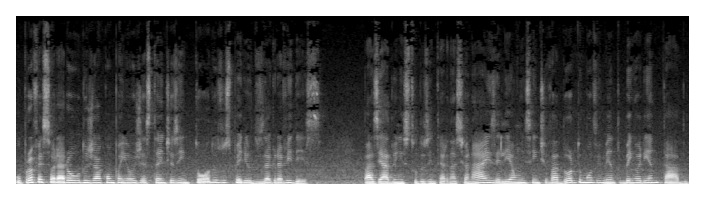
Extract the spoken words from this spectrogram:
O professor Haroldo já acompanhou gestantes em todos os períodos da gravidez. Baseado em estudos internacionais, ele é um incentivador do movimento bem orientado,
